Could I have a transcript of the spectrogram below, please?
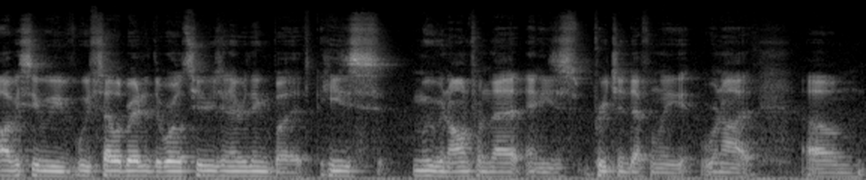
obviously we've we've celebrated the World Series and everything, but he's moving on from that, and he's preaching definitely we're not. Um,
